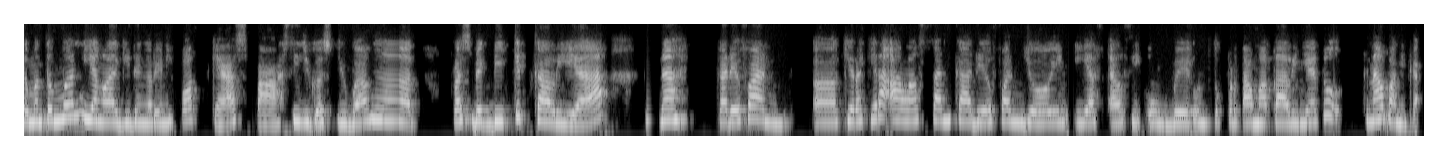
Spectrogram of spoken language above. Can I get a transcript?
Teman-teman yang lagi dengerin podcast pasti juga setuju banget. Flashback dikit kali ya. Nah, Kak Devan, eh, kira-kira alasan Kak Devan join IAS LCUB untuk pertama kalinya itu kenapa nih, Kak?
